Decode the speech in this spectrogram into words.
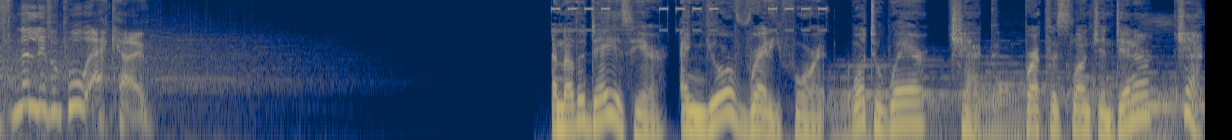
from the Liverpool Echo. Another day is here, and you're ready for it. What to wear? Check. Breakfast, lunch, and dinner? Check.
